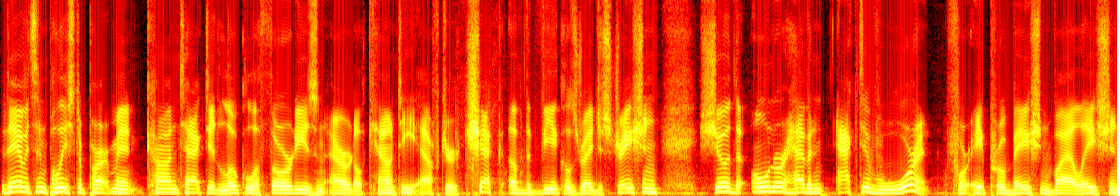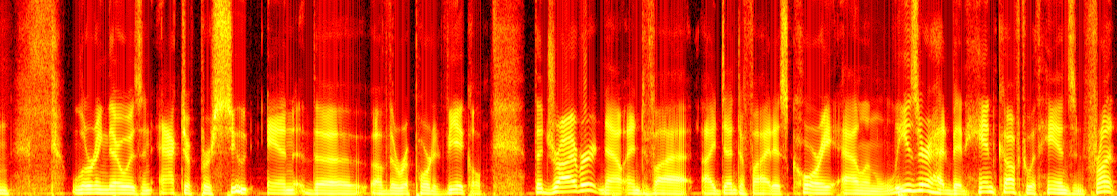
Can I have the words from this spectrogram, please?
The Davidson Police Department contacted local authorities in Iredell County after check of the vehicle's registration showed the owner had an active warrant for a probation violation, learning there was an active pursuit and the of the reported vehicle. The driver, now identified as Corey Allen Leeser, had been handcuffed with hands in front,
